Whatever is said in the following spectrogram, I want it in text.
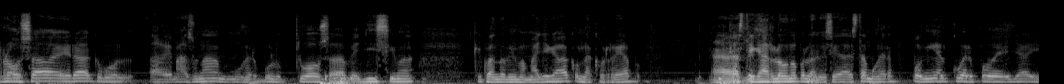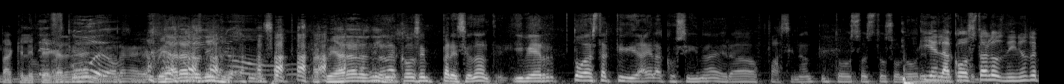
Rosa, era como además una mujer voluptuosa, bellísima, que cuando mi mamá llegaba con la correa, Ah, castigarlo a uno por la necesidad de esta mujer, ponía el cuerpo de ella y Para que le pegaran a, cuidar a los niños. A cuidar a los Era una niños. cosa impresionante. Y ver toda esta actividad de la cocina era fascinante y todos estos olores. Y en la costa los niños le,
